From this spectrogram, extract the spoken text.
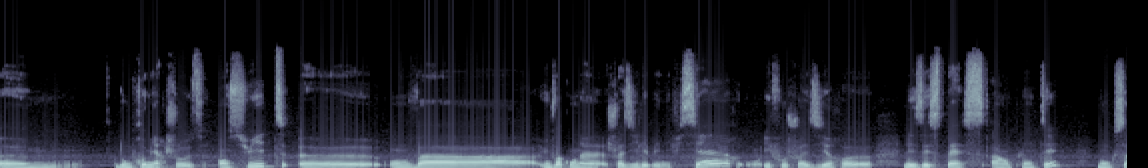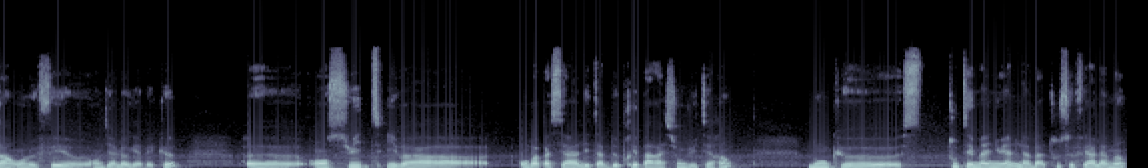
Euh, donc première chose. Ensuite, on va, une fois qu'on a choisi les bénéficiaires, il faut choisir les espèces à implanter. Donc ça, on le fait en dialogue avec eux. ensuite, il va, on va passer à l'étape de préparation du terrain. Donc tout est manuel là-bas, tout se fait à la main.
